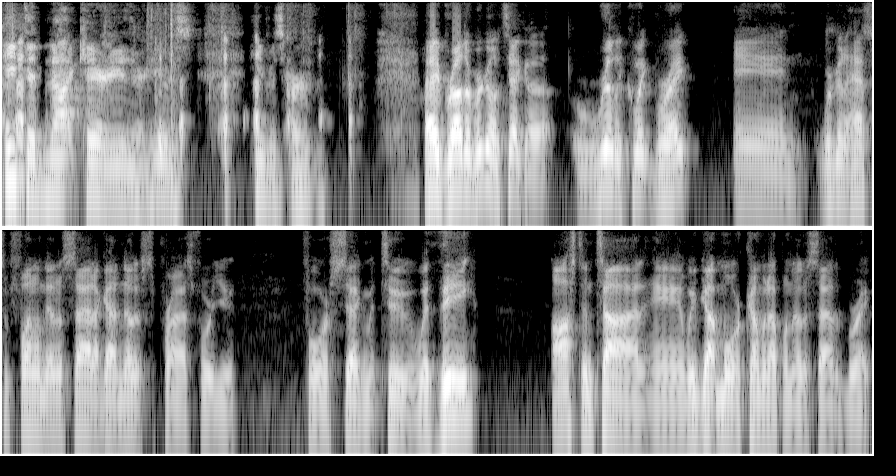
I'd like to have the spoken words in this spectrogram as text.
He did not care either. He was he was hurt. Hey, brother, we're going to take a really quick break and we're going to have some fun on the other side. I got another surprise for you for segment two with the Austin Todd, and we've got more coming up on the other side of the break.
